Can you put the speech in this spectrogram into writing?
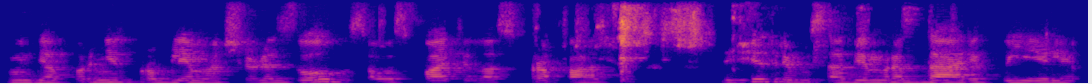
unde a pornit problema și rezolvă sau o scoate la suprafață. De ce trebuie să avem răbdare cu ele?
